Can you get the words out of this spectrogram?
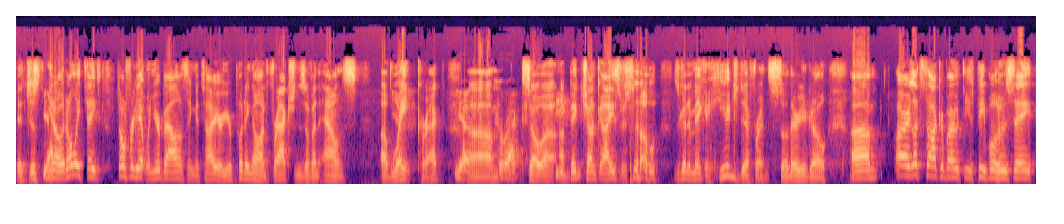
It just, yeah. you know, it only takes, don't forget, when you're balancing a tire, you're putting on fractions of an ounce of yes. weight, correct? Yes, um, correct. So uh, a big chunk of ice or snow is going to make a huge difference. So there you go. Um, all right, let's talk about these people who say,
